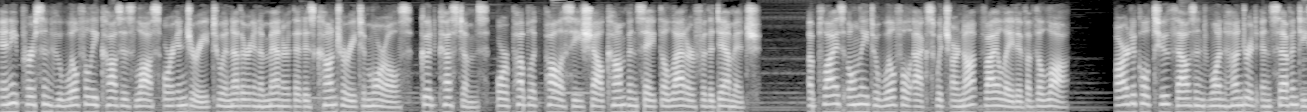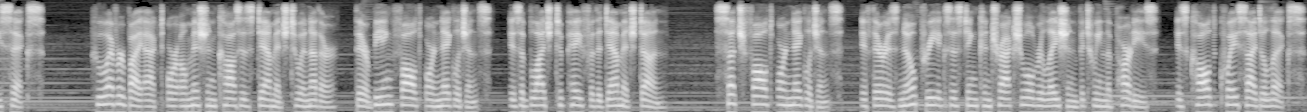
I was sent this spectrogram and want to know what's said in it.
Any person who willfully causes loss or injury to another in a manner that is contrary to morals, good customs, or public policy shall compensate the latter for the damage. Applies only to willful acts which are not violative of the law. Article 2176. Whoever by act or omission causes damage to another, there being fault or negligence, is obliged to pay for the damage done. Such fault or negligence, if there is no pre-existing contractual relation between the parties, is called quasi delicts.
